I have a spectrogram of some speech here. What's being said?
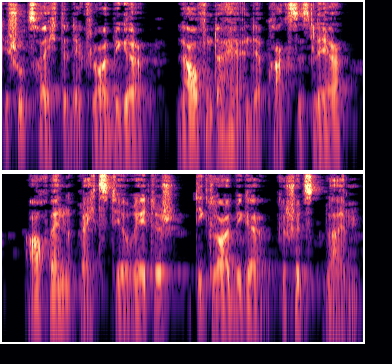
Die Schutzrechte der Gläubiger laufen daher in der Praxis leer auch wenn rechtstheoretisch die Gläubiger geschützt bleiben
